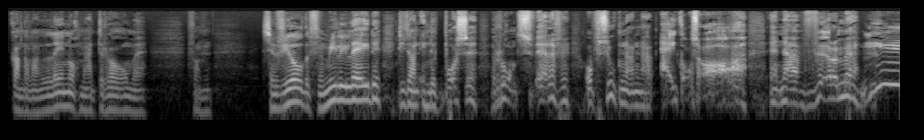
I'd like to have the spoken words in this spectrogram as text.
kan dan alleen nog maar dromen van zijn wilde familieleden die dan in de bossen rondzwerven op zoek naar, naar eikels oh, en naar wurmen. Mm,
